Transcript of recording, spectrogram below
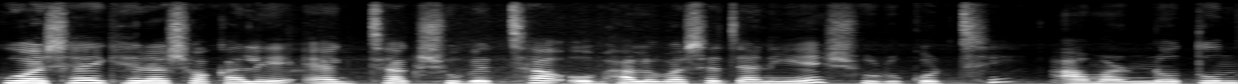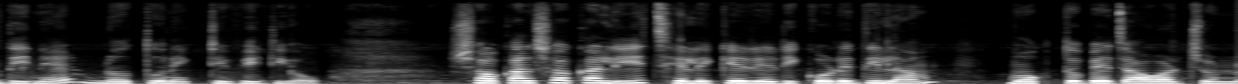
কুয়াশায় ঘেরা সকালে এক ঝাঁক শুভেচ্ছা ও ভালোবাসা জানিয়ে শুরু করছি আমার নতুন দিনের নতুন একটি ভিডিও। সকাল সকালই ছেলেকে রেডি করে দিলাম মক্তবে যাওয়ার জন্য,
